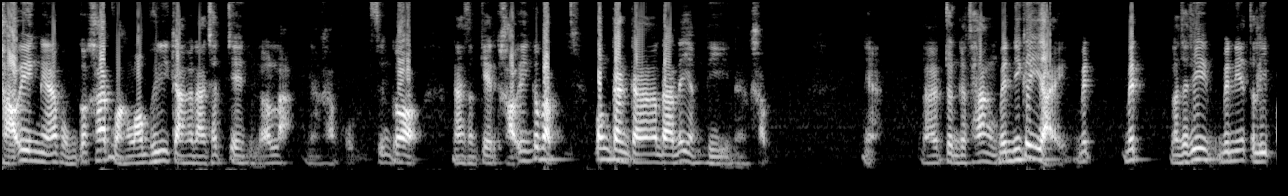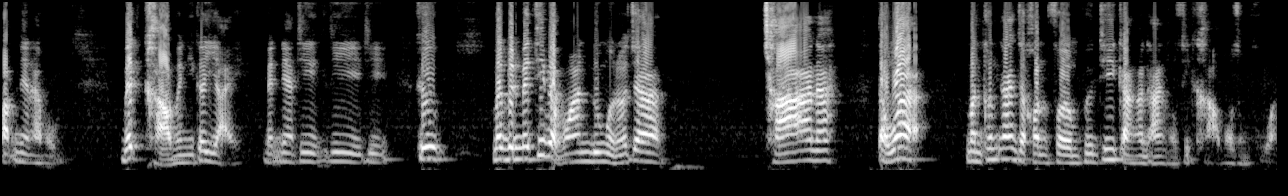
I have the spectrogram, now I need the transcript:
ข่าวเองเนี่ยผมก็คาดหวังล้อมพื้นที่กางกระดานชัดเจนอยู่แล้วล่ะนะครับผมซึ่งก็น่าสังเกตข่าวเองก็แบบป้องกันกางกระดานได้อย่างดีนะครับเนี่ยแล้วจนกระทั่งเม็ดนี้ก็ใหญ่เม็ดเม็ดหลังจากที่เม็ดนี้ตะลีปั๊บเนี่ยนะครับผม เม็ดขาวเม็ดนี้ก็ใหญ่ เม็ดเนี่ยที่ที่ที่คือ มันเป็นเม็ดที่แบบว่าดูเหมือนว่าจะช้านะ แต่ว่ามันค่อนข้างจะคอนเฟิร์มพื้นที่กลางกระดานของสีขาวพอสมควร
